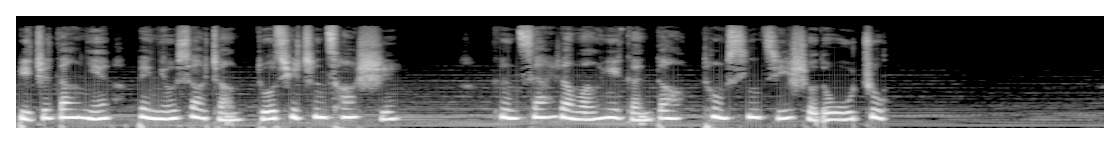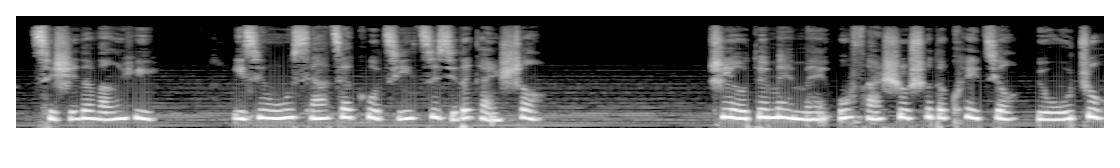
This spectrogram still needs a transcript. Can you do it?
比之当年被牛校长夺去贞操时，更加让王玉感到痛心疾首的无助。此时的王玉，已经无暇再顾及自己的感受，只有对妹妹无法诉说的愧疚与无助。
